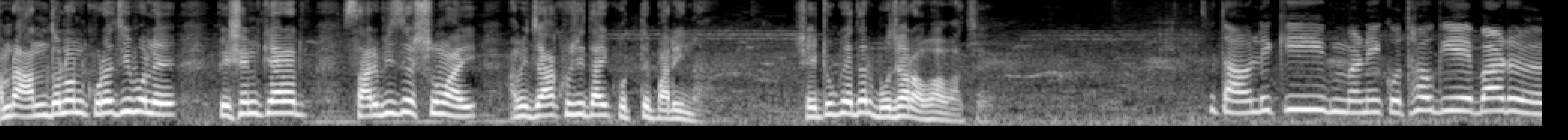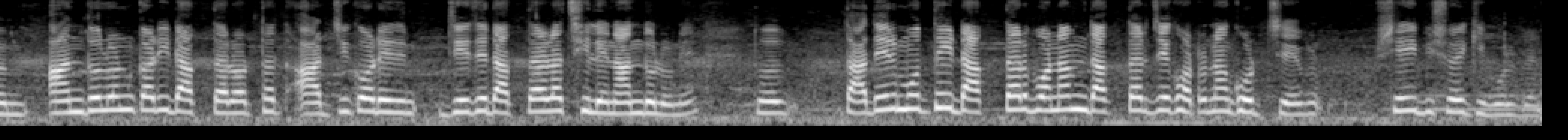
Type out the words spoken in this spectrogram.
আমরা আন্দোলন করেছি বলে পেশেন্ট কেয়ারের সার্ভিসের সময় আমি যা খুশি তাই করতে পারি না। সেইটুকু এদের বোঝার অভাব আছে। তো তাহলে কি মানে কোথাও গিয়ে এবার আন্দোলনকারী ডাক্তার অর্থাৎ আরজি করে যে যে ডাক্তাররা ছিলেন আন্দোলনে তো তাদের মধ্যেই ডাক্তার বনাম ডাক্তার যে ঘটনা ঘটছে সেই বিষয়ে কি বলবেন?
